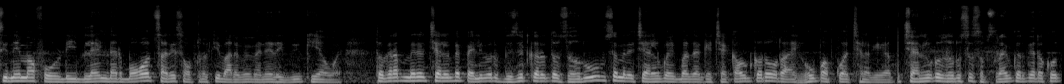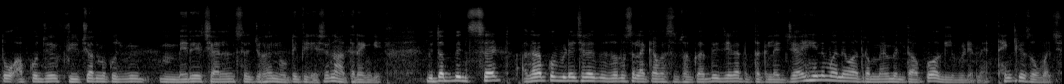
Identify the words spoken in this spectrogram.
सिनेमा फोर ब्लेंडर बहुत सारे सॉफ्टवेयर के बारे में मैंने रिव्यू किया हुआ है। तो अगर आप मेरे चैनल पर पहली बार विज़िट करो तो ज़रूर से मेरे चैनल को एक बार जाके चेकआउट करो और आई होप आपको अच्छा लगेगा। तो चैनल को ज़रूर से सब्सक्राइब करके रखो तो आपको जो है फ्यूचर में कुछ भी मेरे चैनल से जो है नोटिफिकेशन आते रहेंगे। विद बिन सेट अगर आपको वीडियो अच्छी लगे तो ज़रूर से लाइक सब्सक्राइब कर दीजिएगा। तब तक के लिए जय हिंद, वंदे मातरम। मैं मिलता हूँ आपको अगली वीडियो में। थैंक यू सो मच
